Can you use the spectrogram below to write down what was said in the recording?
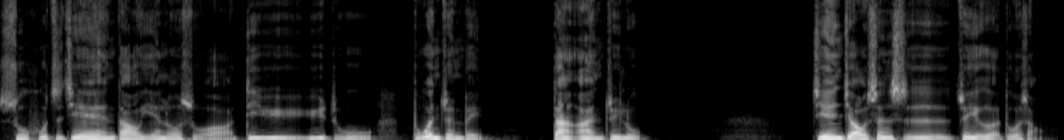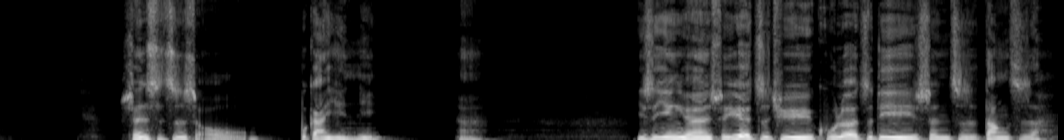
疏忽之间，到阎罗所，地狱狱卒不问尊卑，但按坠入。检教生时，罪恶多少？神识自守，不敢隐匿啊。一是因缘，随月自去，苦乐之地，生自当之啊！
